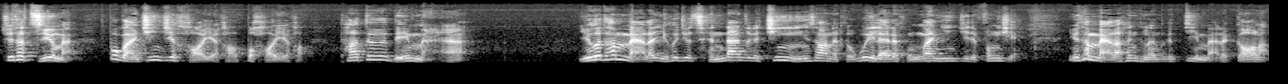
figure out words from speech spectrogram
所以他只有买，不管经济好也好，不好也好，他都得买。以后他买了以后就承担这个经营上的和未来的宏观经济的风险，因为他买了很可能这个地买的高了。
